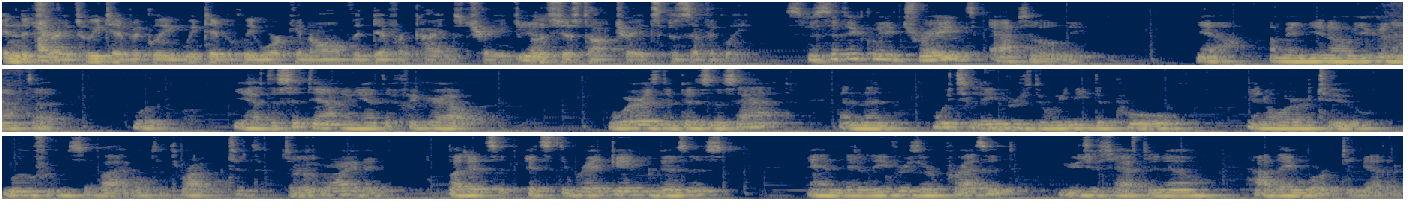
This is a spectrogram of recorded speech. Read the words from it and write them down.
in the trades we typically we typically work in all the different kinds of trades Yeah. but let's just talk trades specifically Specifically, trades, absolutely. Yeah, I mean, you know, you're gonna have to, you have to sit down and you have to figure out where is the business at, and then which levers do we need to pull in order to move from survival to, thri- to, to Mhm. thriving. But it's it's the great game of business, and the levers are present. You just have to know how they work together.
